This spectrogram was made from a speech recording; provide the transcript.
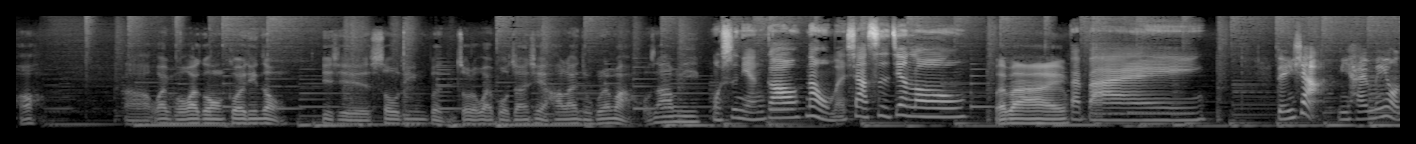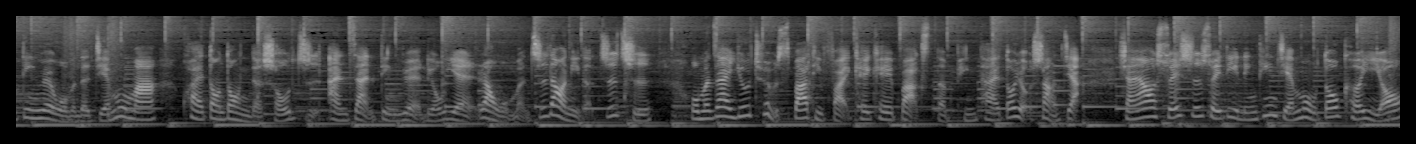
好，啊，外婆、外公，各位听众，谢谢收听本周的外婆专线。Hotline to Grandma，我是阿咪，我是年糕，那我们下次见喽，拜拜，拜拜。等一下，你还没有订阅我们的节目吗？快动动你的手指，按赞、订阅、留言，让我们知道你的支持。我们在 YouTube、Spotify、KKBox 等平台都有上架，想要随时随地聆听节目都可以哦。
